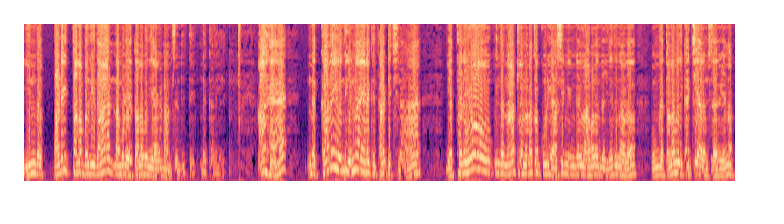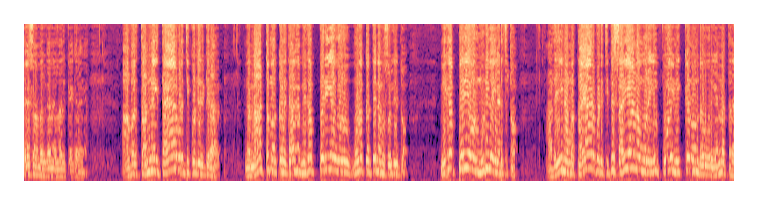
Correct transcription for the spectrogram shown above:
இந்த படை தளபதி தான் நம்முடைய தளபதியாக நான் சிந்தித்தேன் இந்த கதையில். ஆக இந்த கதை வந்து என்ன எனக்கு காட்டுச்சுன்னா எத்தனையோ இந்த நாட்டுல நடக்கக்கூடிய அசிங்கங்கள் அவலங்கள் எதுனாலும் உங்க தளபதி கட்சி ஆரம்பிச்சாரு. என்ன பேசாம இருக்கான்னு எல்லாரும் கேக்குறாங்க. அவர் தன்னை தயார்படுத்தி கொண்டிருக்கிறார். இந்த நாட்டு மக்களுக்காக மிகப்பெரிய ஒரு முழக்கத்தை நம்ம சொல்லிட்டோம். மிகப்பெரிய ஒரு முடிவை எடுத்துட்டோம். அதை நம்ம தயார்படுத்திட்டு சரியான முறையில் போய் நிக்கணும்ன்ற ஒரு எண்ணத்துல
